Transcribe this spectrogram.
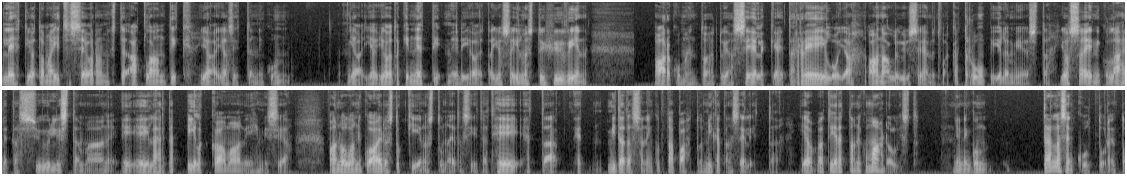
lehti, jota mä itse seuraan, Atlantic ja, ja sitten niin kuin, ja, ja joitakin nettimedioita, jossa ilmestyy hyvin argumentoituja, selkeitä, reiluja analyysejä nyt vaikka Trump-ilmiöstä, jossa ei niin lähdetä syyllistämään, ei, ei lähdetä pilkkaamaan ihmisiä, vaan ollaan niin aidosti kiinnostuneita siitä, että hei, että, että mitä tässä niin tapahtuu, mikä tämän selittää. Ja mä tiedän, että tämä on niin mahdollista. Ja niin kuin tällaisen kulttuurin to,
